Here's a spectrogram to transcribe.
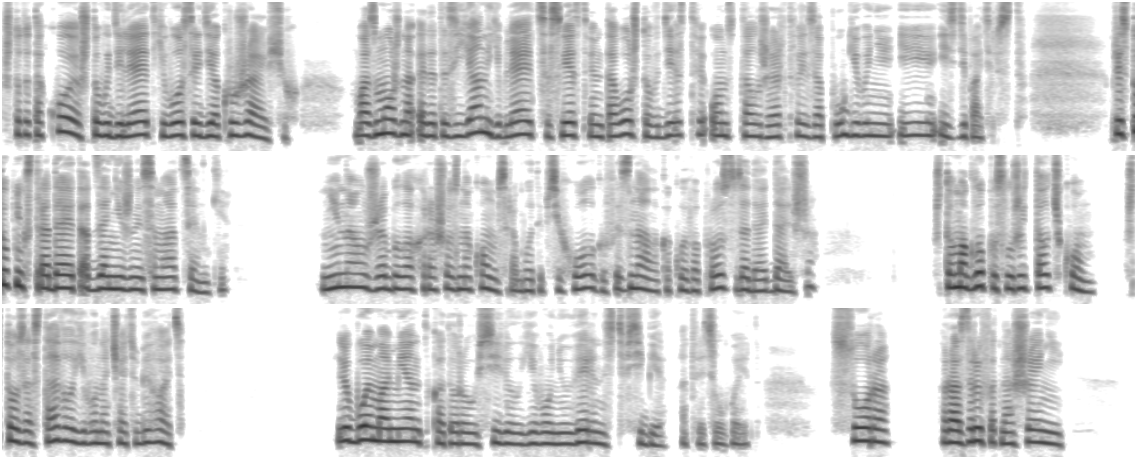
Что-то такое, что выделяет его среди окружающих. Возможно, этот изъян является следствием того, что в детстве он стал жертвой запугивания и издевательств. Преступник страдает от заниженной самооценки. Нина уже была хорошо знакома с работой психологов и знала, какой вопрос задать дальше. Что могло послужить толчком? Что заставило его начать убивать? «Любой момент, который усилил его неуверенность в себе», — ответил Уэйд. «Ссора, разрыв отношений,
